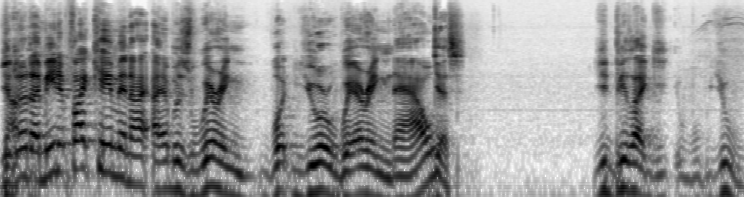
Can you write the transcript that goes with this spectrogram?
You know what I mean? If I came in, I, I was wearing what you're wearing now. yes. You'd be like, you,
